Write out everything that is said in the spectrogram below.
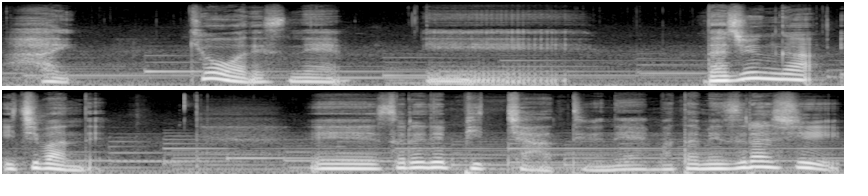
はい。今日はですね、えー、打順が1番でえー、それでピッチャーっていうねまた珍しい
